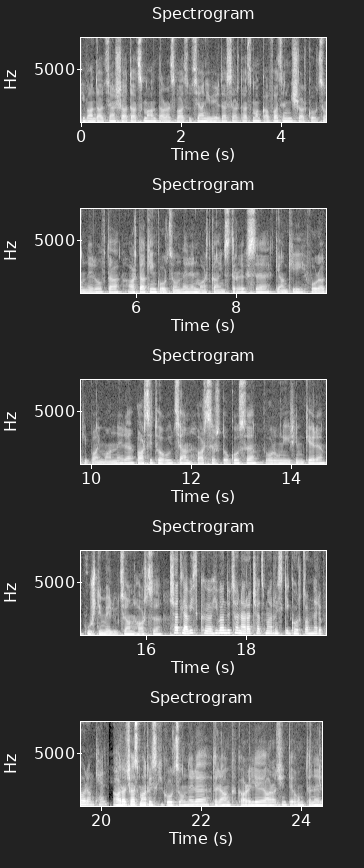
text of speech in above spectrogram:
հիվանդացության շատացման, տարածվածության եւ երիտասարդացման կապված են մի շարք գործոններով, դա արտաքին գործոններ են, մարդկային ստրեսը, կյանքի որակի պայմանները, բարձի թողության բարձր տոկոսը, որը ունի իր հիմքերը, ուշտիմելիության հարցը։ Շատ լավ, իսկ հիվանդության առաջացման ռիսկի գործոնները որոնք են։ Առաջացման ռիսկի գործոնները դրանք կարելի է առաջին տեղում դնել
